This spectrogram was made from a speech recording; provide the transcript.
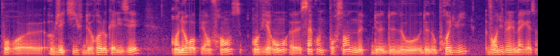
pour euh, objectif de relocaliser en Europe et en France environ 50% euh, de, de, nos, de, nos, produits vendus dans les magasins.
